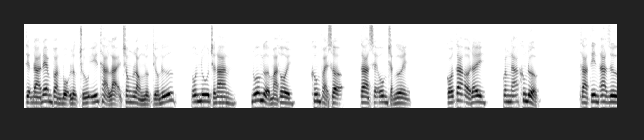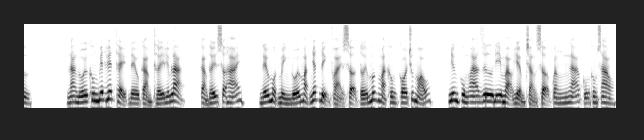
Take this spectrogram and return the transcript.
tiện đà đem toàn bộ lực chú ý thả lại trong lòng ngực thiếu nữ, ôn nhu trấn an, đua ngựa mà thôi, không phải sợ, ta sẽ ôm chặt ngươi. Có ta ở đây, quăng ngã không được. Ta tin A Dư. Nàng đối không biết hết thể đều cảm thấy hiếm lạ, cảm thấy sợ hãi, nếu một mình đối mặt nhất định phải sợ tới mức mặt không có chút máu, nhưng cùng A Dư đi mạo hiểm chẳng sợ quăng ngã cũng không sao.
